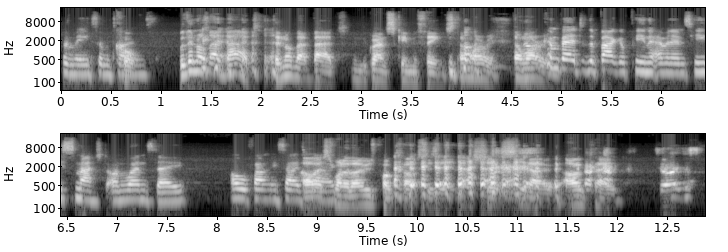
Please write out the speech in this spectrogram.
for me sometimes. Cool. Well, they're not that bad. they're not that bad in the grand scheme of things. Don't Not- worry. Don't Not worry. compared to the bag of peanut M and M's he smashed on Wednesday. Whole family size Oh, bag. it's one of those podcasts, is it? That's just you know. Okay. Should I just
